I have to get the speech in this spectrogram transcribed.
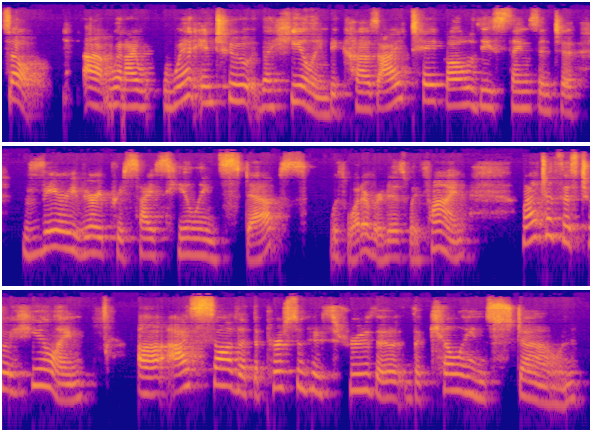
So, uh, when I went into the healing, because I take all of these things into very, very precise healing steps with whatever it is we find, when I took this to a healing, uh, I saw that the person who threw the, the killing stone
